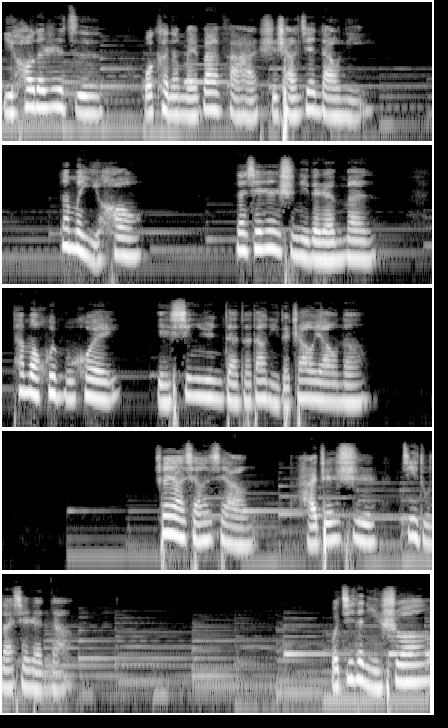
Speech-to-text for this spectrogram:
以后的日子，我可能没办法时常见到你。那么以后。那些认识你的人们，他们会不会也幸运的得到你的照耀呢？这样想想，还真是嫉妒那些人呢。我记得你说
